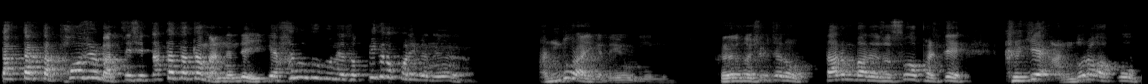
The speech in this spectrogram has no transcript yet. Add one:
딱딱딱 퍼즐 맞듯이 딱딱딱딱 맞는데 이게 한 부분에서 삐그덕거리면은 안 돌아 이게 내용이. 그래서 실제로 다른 반에서 수업할 때 그게 안 돌아갖고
